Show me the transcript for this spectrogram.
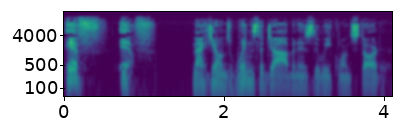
If if Mac Jones wins the job and is the Week One starter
